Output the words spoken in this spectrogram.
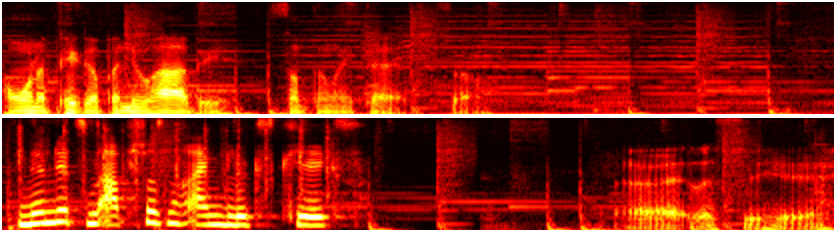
I want to pick up a new hobby, something like that. So, Nimm dir zum Abschluss noch einen Glückskeks. all right, let's see here.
